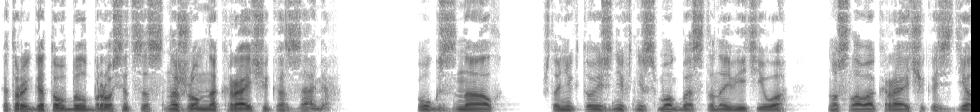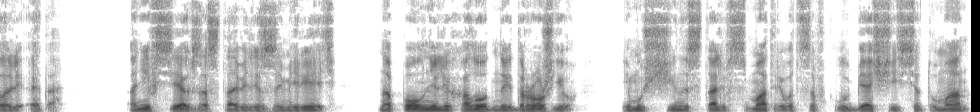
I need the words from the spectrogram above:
который готов был броситься с ножом на крайчика, замер. Кук знал, что никто из них не смог бы остановить его, но слова Крайчика сделали это. Они всех заставили замереть, наполнили холодной дрожью, и мужчины стали всматриваться в клубящийся туман,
